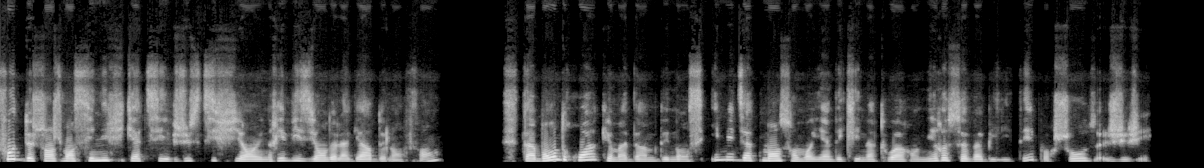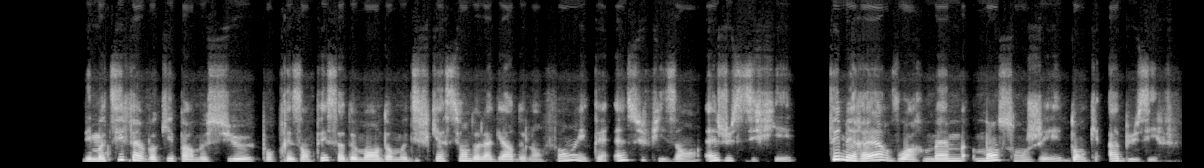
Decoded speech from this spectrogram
Faute de changements significatifs justifiant une révision de la garde de l'enfant, c'est à bon droit que Madame dénonce immédiatement son moyen déclinatoire en irrecevabilité pour chose jugée. Les motifs invoqués par Monsieur pour présenter sa demande en modification de la garde de l'enfant étaient insuffisants, injustifiés, téméraires, voire même mensongers, donc abusifs.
